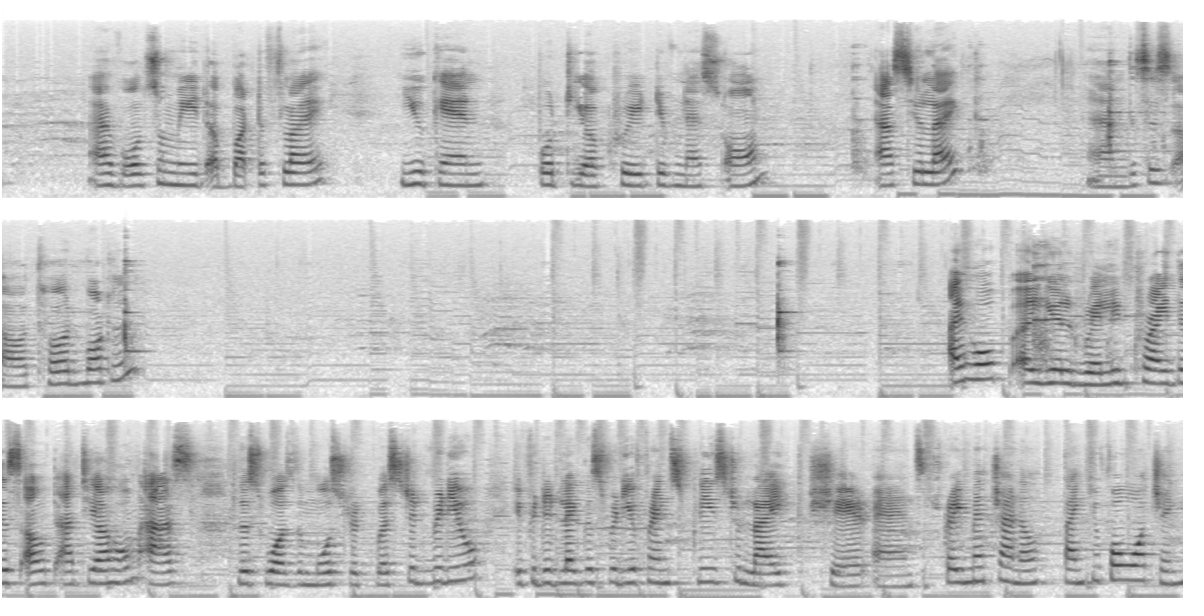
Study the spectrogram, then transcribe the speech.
I have also made a butterfly. You can put your creativeness on as you like. And this is our third bottle I hope uh, you'll really try this out at your home as this was the most requested video. If you did like this video friends, please to like, share and subscribe my channel. Thank you for watching.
